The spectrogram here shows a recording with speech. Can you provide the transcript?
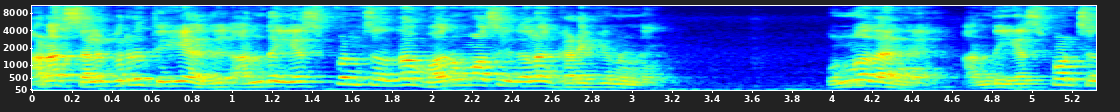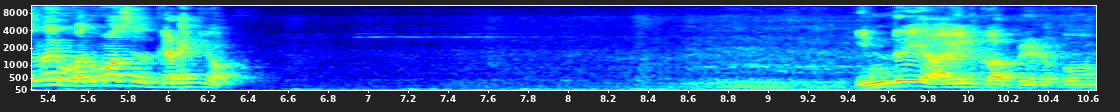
ஆனால் சில பேருக்கு தெரியாது அந்த எக்ஸ்பென்ஸ் தான் மறுமாதம் இதெல்லாம் கிடைக்கணும்னு. உண்மைதாங்க. அந்த எக்ஸ்பென்ஸ் தான் மறுமாதம் இது கிடைக்கும். இன்றைய ஆயில் காப்பீடு எடுப்போம்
